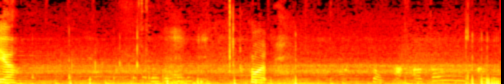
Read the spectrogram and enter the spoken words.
Yeah. Can you say something? What? So, I, I was playing because of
